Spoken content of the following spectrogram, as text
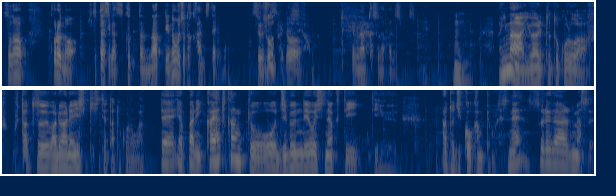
その頃の人たちが作ったんだなっていうのもちょっと感じたりもするんですけど、でもなんかそんな感じしますよね。うん今言われたところは2つ我々意識してたところがあってやっぱり開発環境を自分で用意しなくていいっていうあと実行環境もですね、それがあります。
